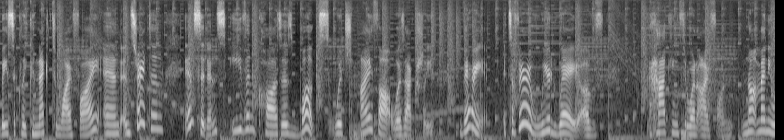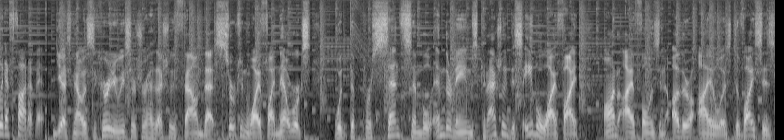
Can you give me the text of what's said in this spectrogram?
basically connect to Wi Fi, and in certain incidents, even causes bugs, which mm-hmm. I thought was actually very, it's a very weird way of hacking through an iPhone. Not many would have thought of it. Yes, now a security researcher has actually found that certain Wi Fi networks with the percent symbol in their names can actually disable Wi Fi on iPhones and other iOS devices.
